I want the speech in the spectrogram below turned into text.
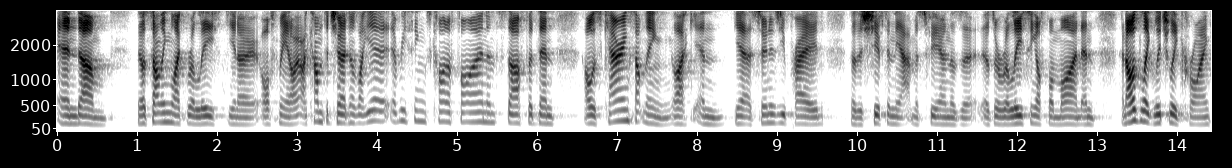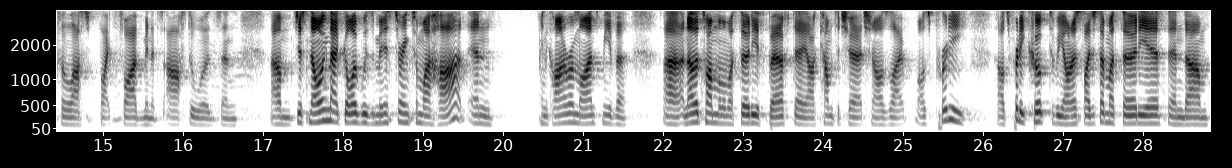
and um, there was something like released, you know, off me. And I, I come to church and I was like, yeah, everything's kind of fine and stuff. But then I was carrying something like, and yeah, as soon as you prayed, there was a shift in the atmosphere and there's a there's a releasing off my mind. And and I was like literally crying for the last like five minutes afterwards. And um, just knowing that God was ministering to my heart and and kind of reminds me of a uh, another time on my 30th birthday. I come to church and I was like, I was pretty I was pretty cooked to be honest. I just had my 30th and um,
